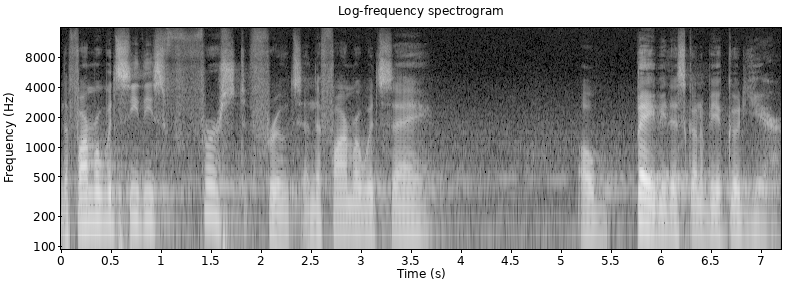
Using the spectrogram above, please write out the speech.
The farmer would see these first fruits, and the farmer would say, Oh, baby, this is going to be a good year.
